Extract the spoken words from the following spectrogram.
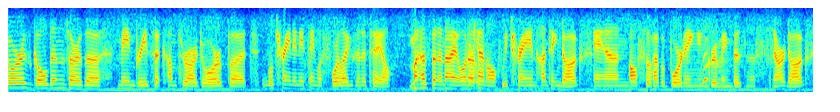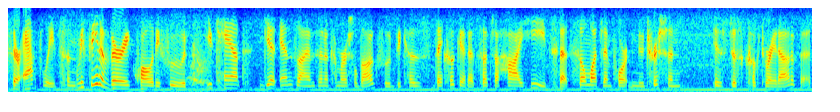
Labradors, Goldens are the main breeds that come through our door, but we'll train anything with four legs and a tail. My husband and I own a kennel. We train hunting dogs and also have a boarding and grooming business. Our dogs, they're athletes, and we feed a very quality food. You can't get enzymes in a commercial dog food because they cook it at such a high heat that so much important nutrition is just cooked right out of it.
